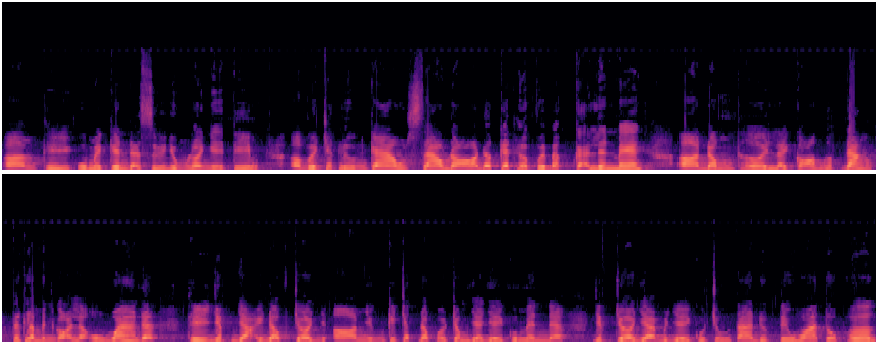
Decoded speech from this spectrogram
À, Thì Umekin đã sử dụng loại nghệ tím à, với chất lượng cao Sau đó đó kết hợp với bắp cải lên men. À, Đồng thời lại có mướp đắng Tức là mình gọi là ổ qua đó Thì giúp giải độc cho à, những cái chất độc ở trong dạ dày của mình nè Giúp cho dạ dày của chúng ta được tiêu hóa tốt hơn.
